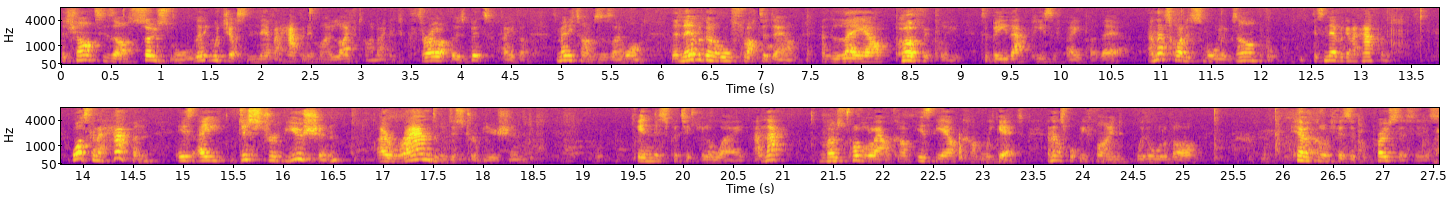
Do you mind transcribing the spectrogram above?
the chances are so small that it would just never happen in my lifetime. I could throw up those bits of paper as many times as I want. They're never going to all flutter down and lay out perfectly to be that piece of paper there. And that's quite a small example. It's never going to happen. What's going to happen is a distribution, a random distribution, in this particular way. And that most probable outcome is the outcome we get. And that's what we find with all of our chemical and physical processes,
